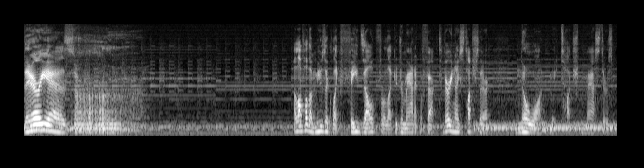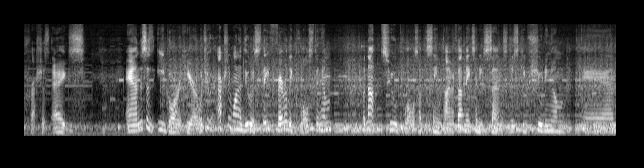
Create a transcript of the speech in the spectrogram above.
there he is. Love how the music like fades out for like a dramatic effect. Very nice touch there. No one may touch Master's precious eggs. And this is Igor here. What you actually want to do is stay fairly close to him, but not too close at the same time, if that makes any sense. Just keep shooting him, and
